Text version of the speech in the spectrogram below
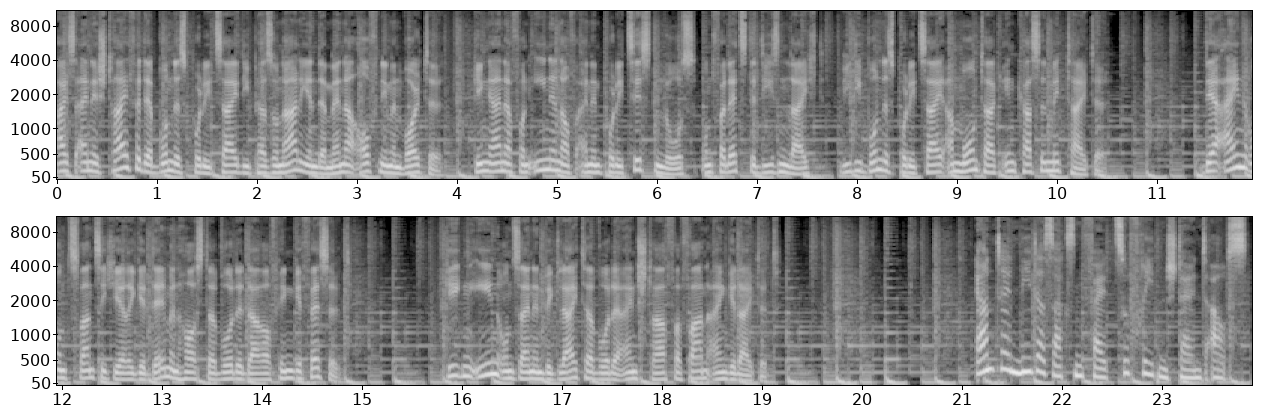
Als eine Streife der Bundespolizei die Personalien der Männer aufnehmen wollte, ging einer von ihnen auf einen Polizisten los und verletzte diesen leicht, wie die Bundespolizei am Montag in Kassel mitteilte. Der 21-jährige Delmenhorster wurde daraufhin gefesselt. Gegen ihn und seinen Begleiter wurde ein Strafverfahren eingeleitet. Ernte in Niedersachsen fällt zufriedenstellend aus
